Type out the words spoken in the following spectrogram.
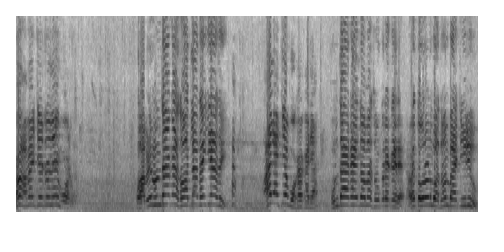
આ હવે જેટલું નહીં બોલું આપણે ભૂમતા કાકા સોદલા થઈ ગયા છે. આલા કે બોકા કર્યા? ભૂમતા કાકા એ તો અમે છોકરે કર્યા. હવે તોરણ બાંધવાનું બાકી રહ્યું.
